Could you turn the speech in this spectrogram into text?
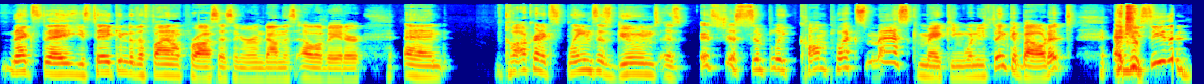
Next day, he's taken to the final processing room down this elevator, and Cochran explains his goons as it's just simply complex mask making when you think about it. And you see the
